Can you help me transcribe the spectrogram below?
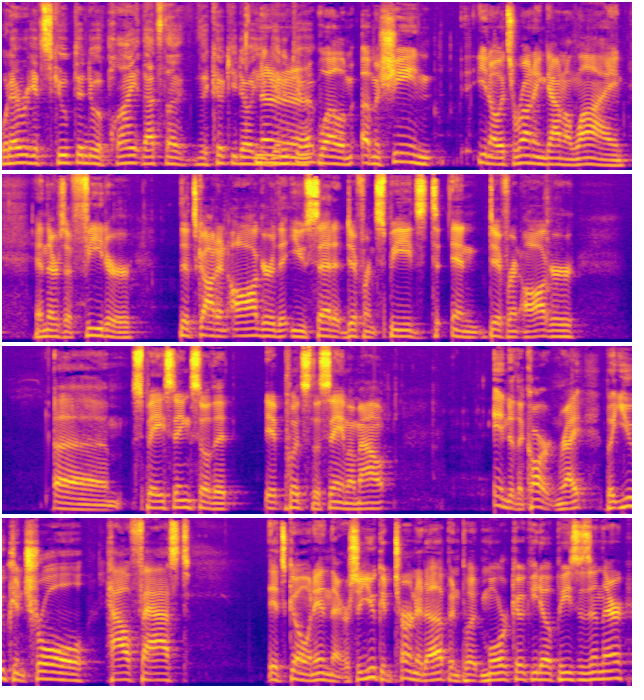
whatever gets scooped into a pint, that's the the cookie dough you no, get no, no, into it? well a, a machine you know it's running down a line and there's a feeder that's got an auger that you set at different speeds to, and different auger um, spacing so that it puts the same amount into the carton, right? But you control how fast it's going in there. So you could turn it up and put more cookie dough pieces in there.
